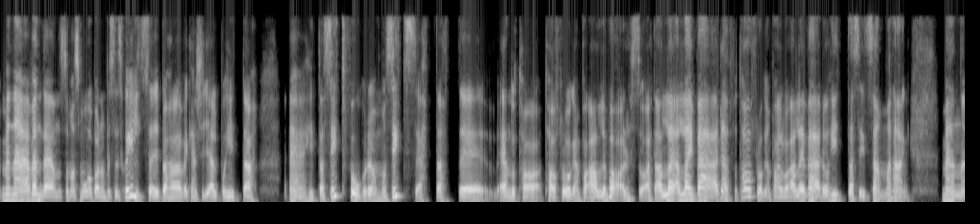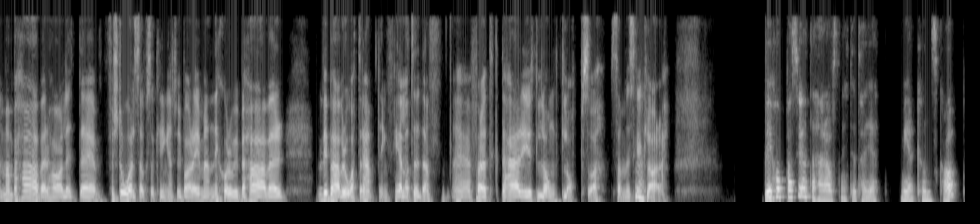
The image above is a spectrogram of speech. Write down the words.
men även den som har småbarn och precis skilt sig behöver kanske hjälp att hitta, eh, hitta sitt forum och sitt sätt att eh, ändå ta, ta frågan på allvar. Så att alla, alla är värda att få ta frågan på allvar. Alla är värda att hitta sitt sammanhang. Men man behöver ha lite förståelse också kring att vi bara är människor och vi behöver vi behöver återhämtning hela tiden eh, för att det här är ju ett långt lopp så som vi ska mm. klara. Vi hoppas ju att det här avsnittet har gett mer kunskap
